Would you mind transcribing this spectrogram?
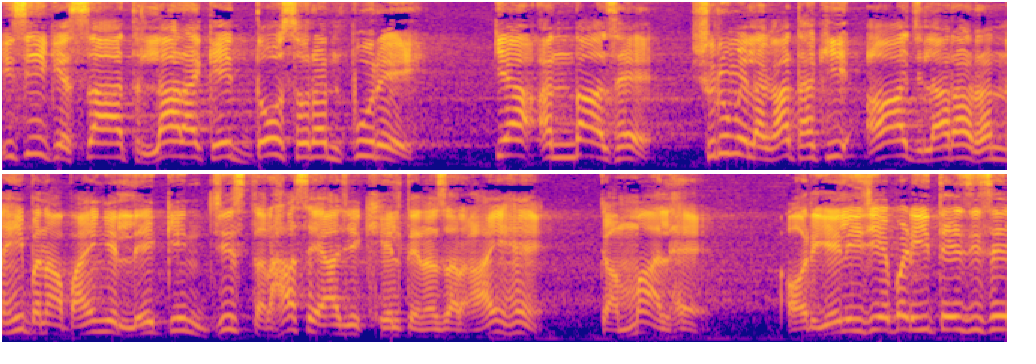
इसी के साथ लारा के 200 रन पूरे। क्या अंदाज है? शुरू में लगा था कि आज लारा रन नहीं बना पाएँगे, लेकिन जिस तरह से आज ये खेलते नज़र आए हैं, कमाल है। और ये लीजिए बड़ी तेज़ी से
